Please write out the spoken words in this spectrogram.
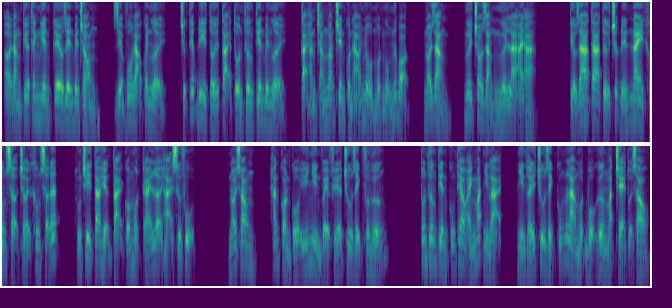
Ở đằng kia thanh niên kêu rên bên trong, diệp vô đạo quay người, trực tiếp đi tới tại tôn thương tiên bên người, tại hắn trắng đoán trên quần áo nhổ một ngụm nước bọn nói rằng, ngươi cho rằng ngươi là ai à? Tiểu ra ta từ trước đến nay không sợ trời không sợ đất húng chi ta hiện tại có một cái lợi hại sứ phụ. Nói xong, hắn còn cố ý nhìn về phía chu dịch phương hướng. Tôn thương tiên cũng theo ánh mắt nhìn lại, nhìn thấy chu dịch cũng là một bộ gương mặt trẻ tuổi sau,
